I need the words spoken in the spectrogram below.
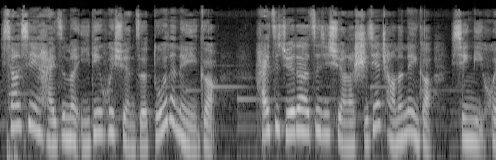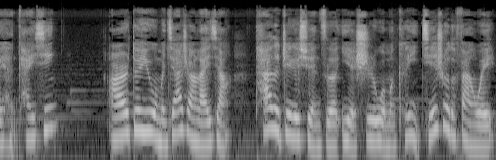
相信孩子们一定会选择多的那一个。孩子觉得自己选了时间长的那个，心里会很开心。而对于我们家长来讲，他的这个选择也是我们可以接受的范围，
